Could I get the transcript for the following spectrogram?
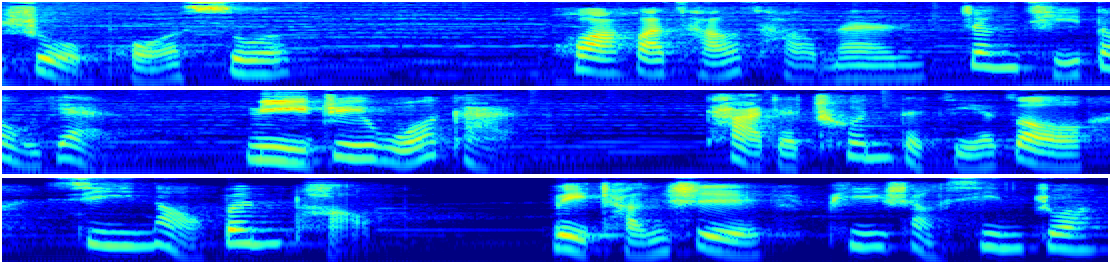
树婆娑，花花草草们争奇斗艳，你追我赶，踏着春的节奏嬉闹奔跑，为城市披上新装，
